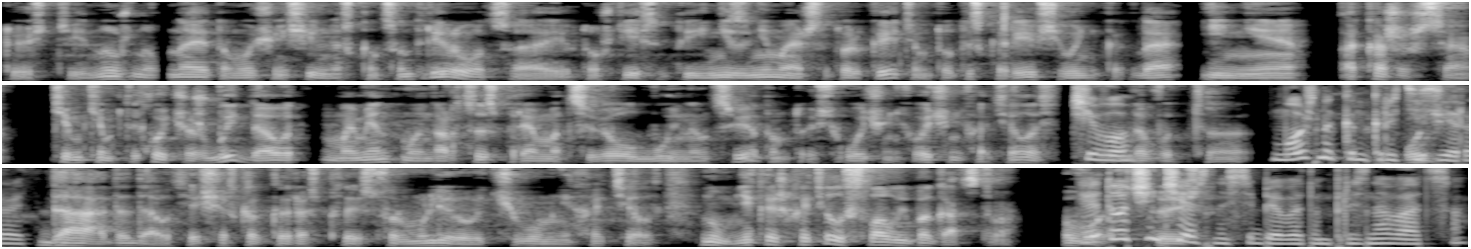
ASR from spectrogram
То есть и нужно на этом очень сильно сконцентрироваться, и потому что если ты не занимаешься только этим, то ты, скорее всего, никогда и не окажешься тем, кем ты хочешь быть, да, вот момент мой нарцисс прямо цвел буйным цветом, то есть очень-очень хотелось. Чего? Да, вот, э, Можно конкретизировать? Очень, да, да, да, вот я сейчас как раз пытаюсь сформулировать, чего мне хотелось. Ну, мне, конечно, хотелось славы и богатства. Вот, это очень есть... честно себе в этом признаваться.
